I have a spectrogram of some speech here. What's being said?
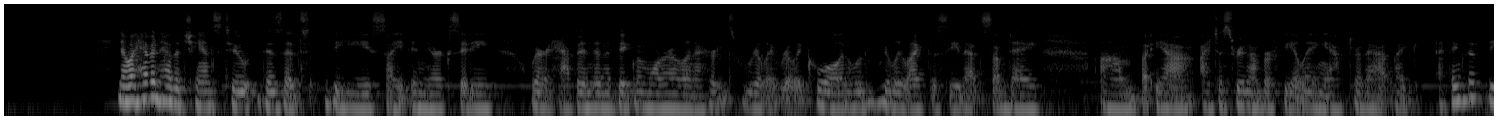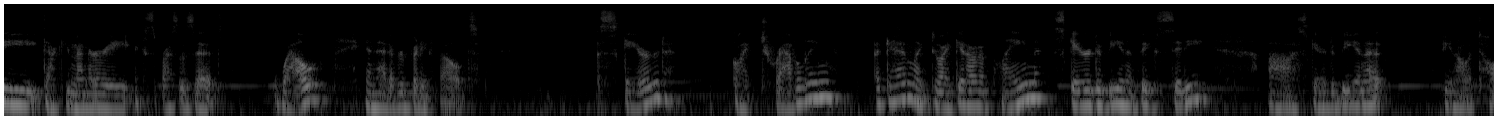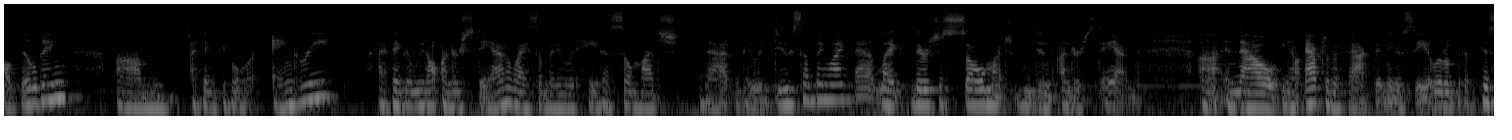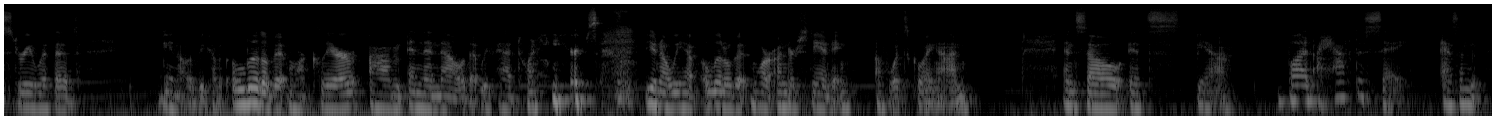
Now, I haven't had the chance to visit the site in New York City where it happened and the big memorial, and I heard it's really, really cool and would really like to see that someday. Um, but yeah, I just remember feeling after that, like, I think that the documentary expresses it well in that everybody felt scared, like traveling again. Like, do I get on a plane? Scared to be in a big city, uh, scared to be in a, you know, a tall building. Um, I think people were angry. I think that we don't understand why somebody would hate us so much that they would do something like that. Like there's just so much we didn't understand. Uh, and now, you know, after the fact, and you see a little bit of history with it, you know, it becomes a little bit more clear. Um, and then now that we've had 20 years, you know, we have a little bit more understanding of what's going on. And so it's, yeah. But I have to say, as an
